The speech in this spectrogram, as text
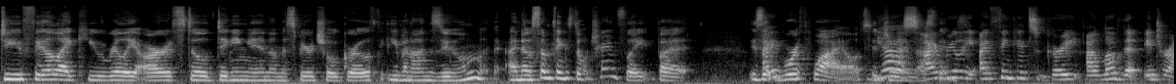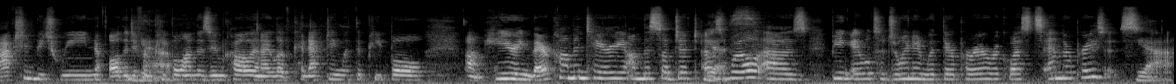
Do you feel like you really are still digging in on the spiritual growth, even on Zoom? I know some things don't translate, but is it I, worthwhile to yes, join? Yes, I really I think it's great. I love the interaction between all the different yeah. people on the Zoom call, and I love connecting with the people, um, hearing their commentary on the subject, as yes. well as being able to join in with their prayer requests and their praises. Yeah,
